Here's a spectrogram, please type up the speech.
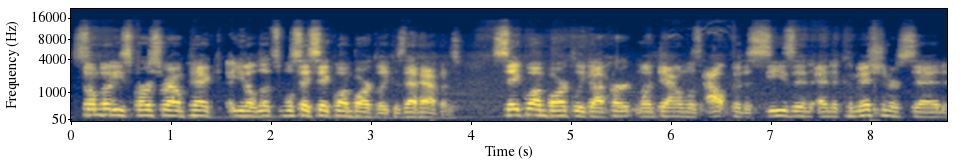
somebody's first round pick, you know, let's we'll say Saquon Barkley because that happens. Saquon Barkley got hurt, went down, was out for the season, and the commissioner said,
